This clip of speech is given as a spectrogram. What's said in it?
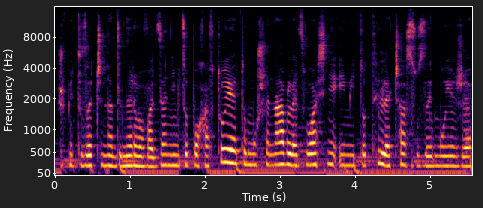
Już mnie to zaczyna denerwować. Zanim co pohaftuję, to muszę nawlec właśnie i mi to tyle czasu zajmuje, że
